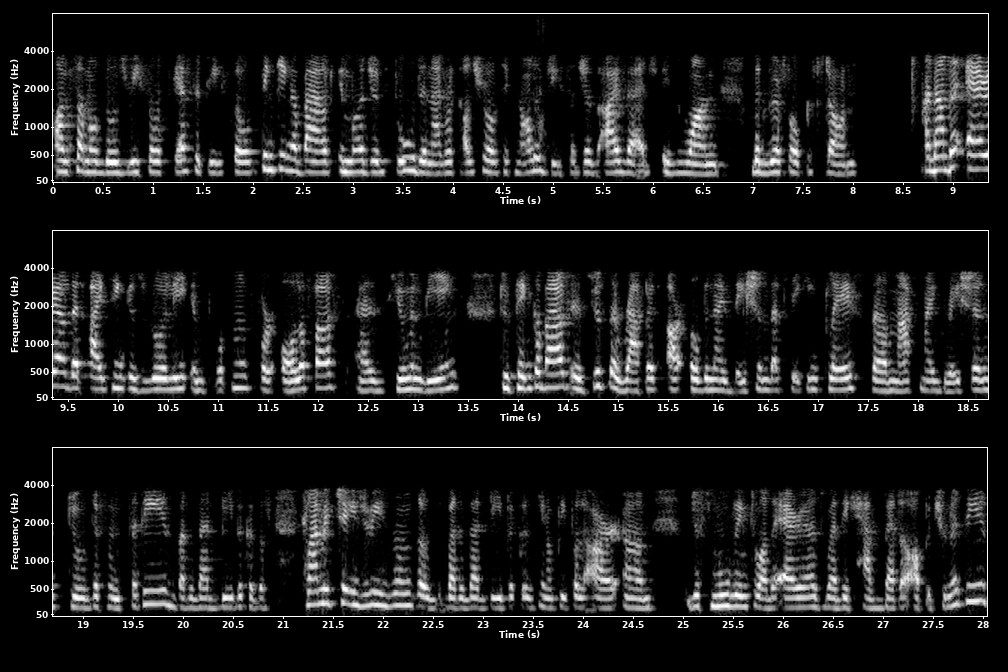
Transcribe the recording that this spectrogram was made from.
on some of those resource scarcity. So thinking about emergent food and agricultural technology, such as iVeg, is one that we're focused on. Another area that I think is really important for all of us as human beings to think about is just the rapid urbanization that's taking place, the mass migration to different cities, whether that be because of climate change reasons or whether that be because you know people are um, just moving to other areas where they have better opportunities.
